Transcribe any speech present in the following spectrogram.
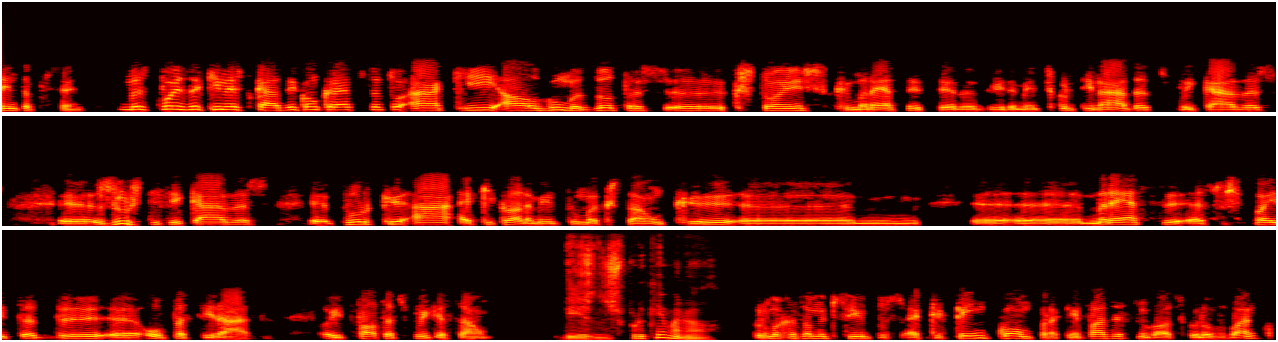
70%. Mas depois, aqui neste caso em concreto, portanto, há aqui algumas outras uh, questões que merecem ser devidamente escrutinadas, explicadas, uh, justificadas, uh, porque há aqui claramente uma questão que merece a suspeita de opacidade e de falta de explicação. Diz-nos porquê, Manuel? Por uma razão muito simples, é que quem compra, quem faz esse negócio com o novo banco,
